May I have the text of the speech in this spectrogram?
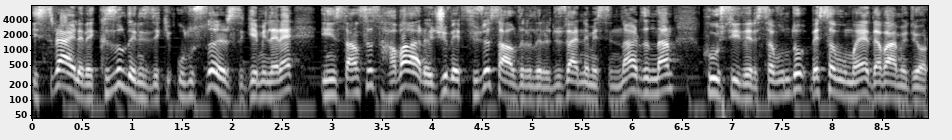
İsrail'e ve Kızıldeniz'deki uluslararası gemilere insansız hava aracı ve füze saldırıları düzenlemesinin ardından Husileri savundu ve savunmaya devam ediyor.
